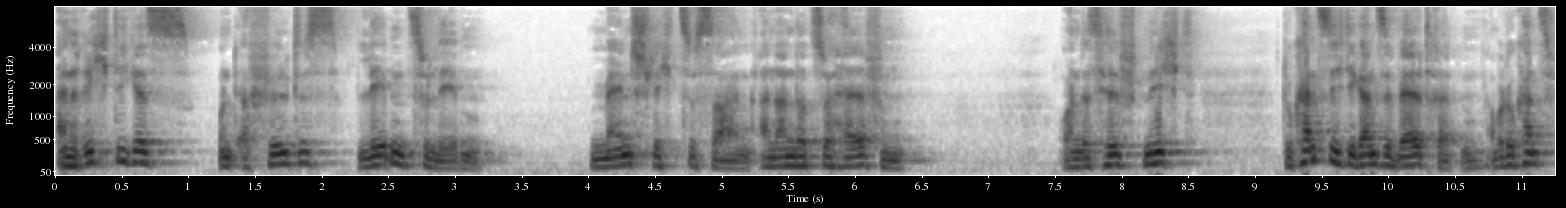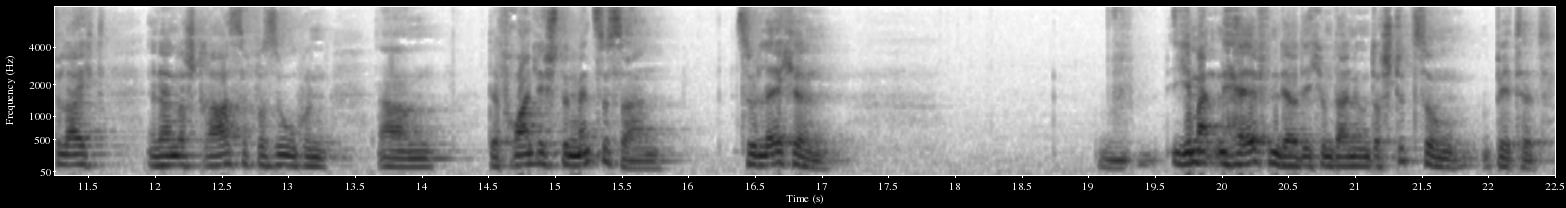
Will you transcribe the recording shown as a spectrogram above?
ein richtiges und erfülltes Leben zu leben. Menschlich zu sein, einander zu helfen. Und es hilft nicht, Du kannst nicht die ganze Welt retten, aber du kannst vielleicht in deiner Straße versuchen, ähm, der freundlichste Mensch zu sein, zu lächeln, jemanden helfen, der dich um deine Unterstützung bittet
